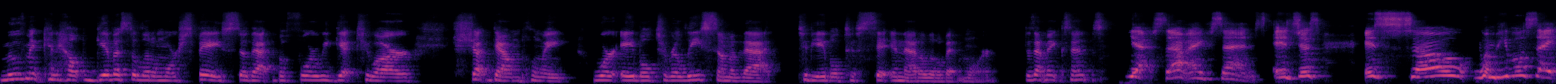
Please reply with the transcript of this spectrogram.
movement can help give us a little more space so that before we get to our shutdown point, we're able to release some of that to be able to sit in that a little bit more. Does that make sense? Yes, that makes sense. It's just, it's so, when people say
